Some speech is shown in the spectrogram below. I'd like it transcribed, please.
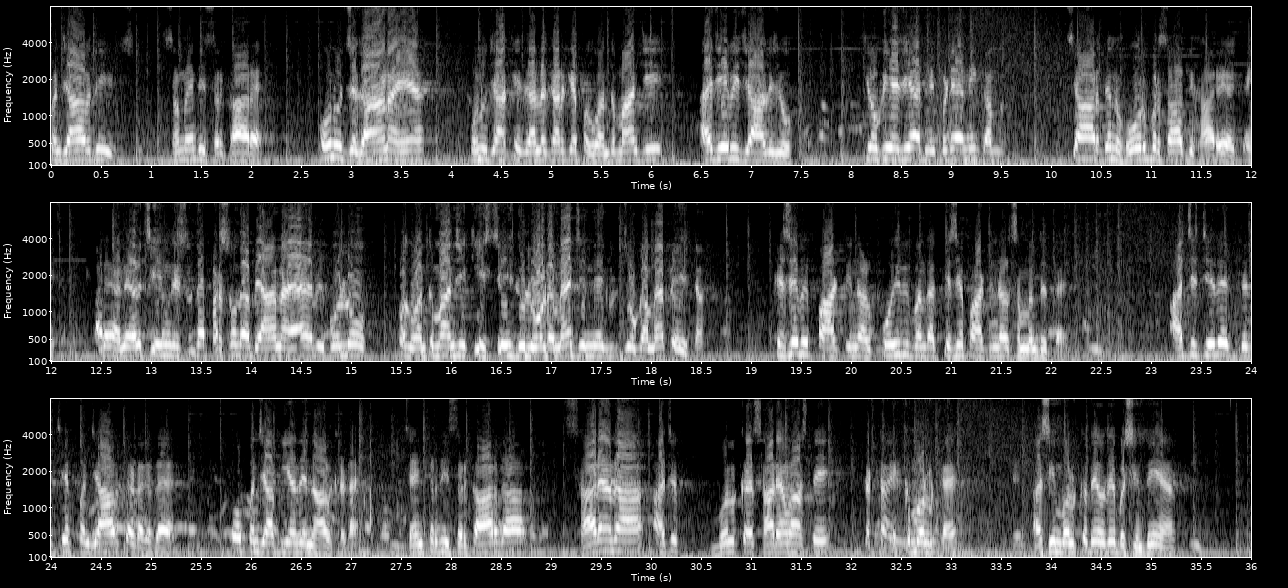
ਪੰਜਾਬ ਦੀ ਸਮੇਂ ਦੀ ਸਰਕਾਰ ਹੈ। ਉਹਨੂੰ ਜਗਾਣ ਆਏ ਆ ਉਹਨੂੰ ਜਾ ਕੇ ਗੱਲ ਕਰਕੇ ਭਗਵੰਤ ਮਾਨ ਜੀ, ਅਜੇ ਵੀ ਜਾਗ ਜੋ। ਕਿਉਂਕਿ ਅਜੇ ਨਿਬੜਿਆ ਨਹੀਂ ਕੰਮ। 4 ਦਿਨ ਹੋਰ ਬਰਸਾਤ ਦਿਖਾ ਰਹੇ ਅਜੇ ਹਰਿਆਣੇ ਵਾਲੇ ਚੀਫ ਮਿਨਿਸਟਰ ਦਾ ਪਰਸੋਂ ਦਾ ਬਿਆਨ ਆਇਆ ਹੈ ਵੀ ਬੋਲੋ, ਭਗਵੰਤ ਮਾਨ ਜੀ, ਕਿਸ ਚੀਜ਼ ਦੀ ਲੋੜ ਹੈ? ਮੈਂ ਜਿੰਨੇ ਜੋਗਾ ਮੈਂ ਭੇਜਦਾ। ਕਿਸੇ ਵੀ ਪਾਰਟੀ ਨਾਲ, ਕੋਈ ਵੀ ਬੰਦਾ ਕਿਸੇ ਪਾਰਟੀ ਨਾਲ ਸੰਬੰਧਿਤ ਹੈ। ਅੱਜ ਜਿਹਦੇ ਦਿਲ 'ਚ ਪੰਜਾਬ ਧੜਕਦਾ ਹੈ, ਉਹ ਪੰਜਾਬੀਆਂ ਦੇ ਨਾਲ ਖੜਾ ਹੈ। ਸੈਂਟਰ ਦੀ ਸਰਕਾਰ ਦਾ ਸਾਰਿਆਂ ਦਾ ਅੱਜ ਮੁਲਕ ਹੈ ਸਾਰਿਆਂ ਵਾਸਤੇ ਇਕੱਠਾ ਇੱਕ ਮੁਲਕ ਹੈ। ਅਸੀਂ ਮੁਲਕ ਦੇ ਉਹਦੇ ਵਸਿੰਦੇ ਆ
